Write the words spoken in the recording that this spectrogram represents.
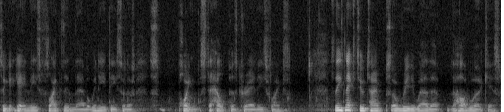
to get, getting these flags in there. But we need these sort of points to help us create these flags. So these next two tabs are really where the, the hard work is.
